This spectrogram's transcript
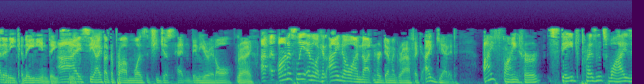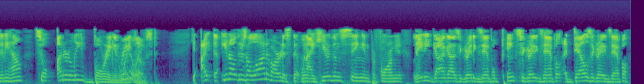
add see. any Canadian dates. I see. I thought the problem was that she just hadn't been here at all. Right. I, I- honestly, and look, and I know I'm not in her demographic. I get it. I find her stage presence wise, anyhow, so utterly boring and Really? White Toast. Yeah, I, uh, you know, there's a lot of artists that when I hear them sing and perform, you- Lady Gaga's a great example, Pink's a great example, Adele's a great example,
